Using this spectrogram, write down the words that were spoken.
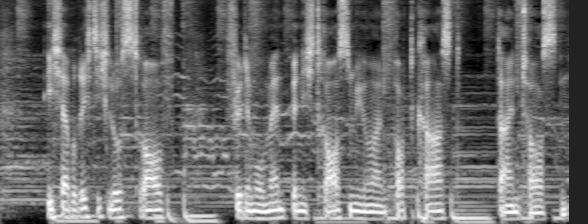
Ich habe richtig Lust drauf. Für den Moment bin ich draußen wie mein Podcast. Dein Thorsten.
